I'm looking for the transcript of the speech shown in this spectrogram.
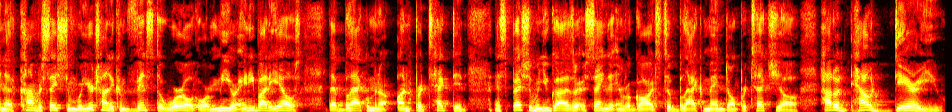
in a conversation where you're trying to convince the world or me or anybody else that black women are unprotected, especially when you guys are saying that in regards to black men don't protect y'all. How do how dare you?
